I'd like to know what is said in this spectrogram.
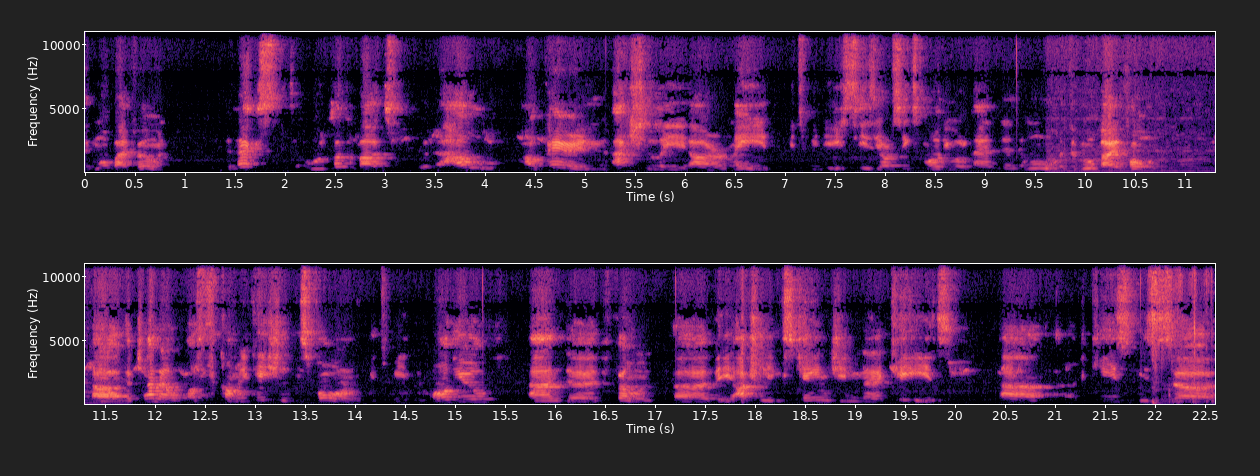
the mobile phone. The next we'll talk about how how pairing actually are made between the HC06 module and the, the mobile phone. Uh, a channel of communication is formed between the module and uh, the phone. Uh, they actually exchanging uh, keys. Uh, the keys is uh,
